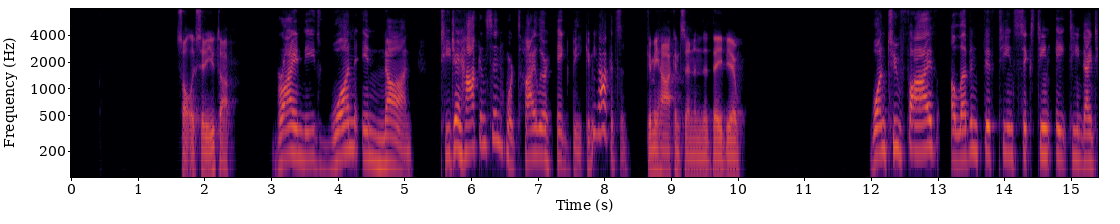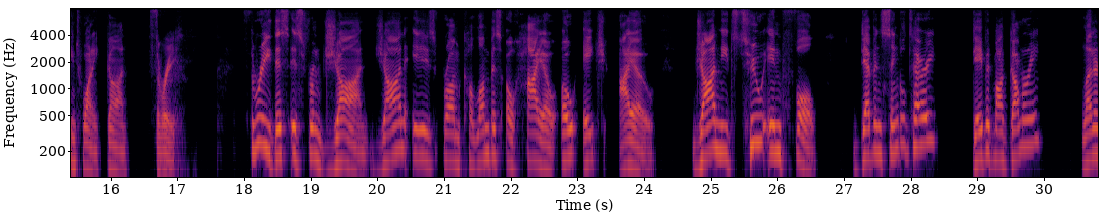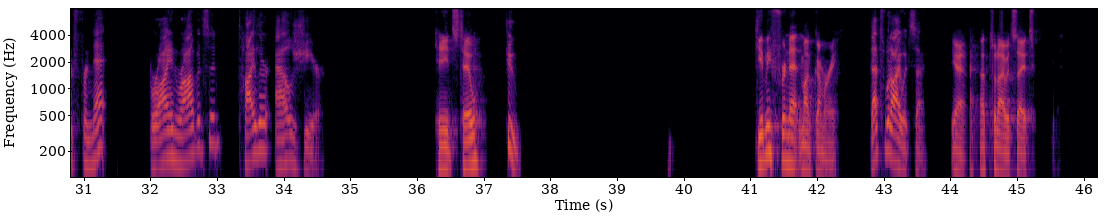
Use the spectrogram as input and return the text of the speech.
Salt Lake City, Utah. Brian needs one in non. TJ Hockenson or Tyler Higbee? Give me Hockenson. Give me Hockenson in the debut. 1, 2, 5, 11, 15, 16, 18, 19, 20. Gone. Three. Three. This is from John. John is from Columbus, Ohio. O H I O. John needs two in full Devin Singletary, David Montgomery, Leonard Fournette, Brian Robinson, Tyler Allgeier. He needs two. Two. Give me Fournette Montgomery. That's what I would say. Yeah, that's what I would say. It's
